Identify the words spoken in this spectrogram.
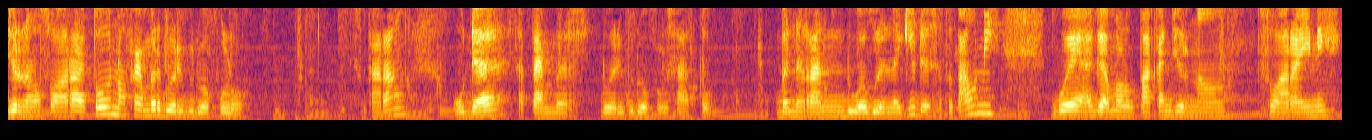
jurnal suara itu November 2020 sekarang udah September 2021 beneran dua bulan lagi udah satu tahun nih gue agak melupakan jurnal suara ini.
